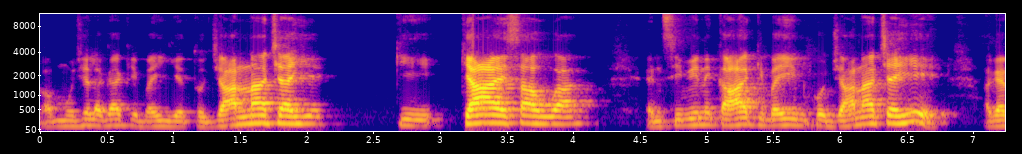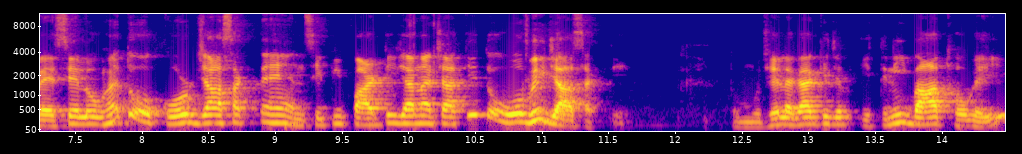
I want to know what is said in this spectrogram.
तो अब मुझे लगा कि भाई ये तो जानना चाहिए कि क्या ऐसा हुआ। एनसीबी ने कहा कि भाई इनको जाना चाहिए, अगर ऐसे लोग हैं तो वो कोर्ट जा सकते हैं, एनसीपी पार्टी जाना चाहती तो वो भी जा सकती। है तो मुझे लगा कि जब इतनी बात हो गई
